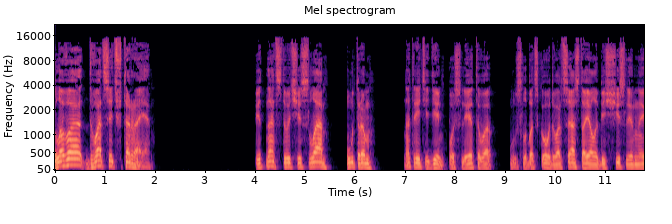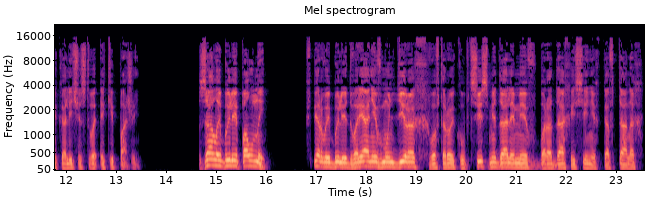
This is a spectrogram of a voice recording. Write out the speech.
Глава двадцать вторая. Пятнадцатого числа утром на третий день после этого у Слободского дворца стояло бесчисленное количество экипажей. Залы были полны. В первой были дворяне в мундирах, во второй купцы с медалями, в бородах и синих кафтанах.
